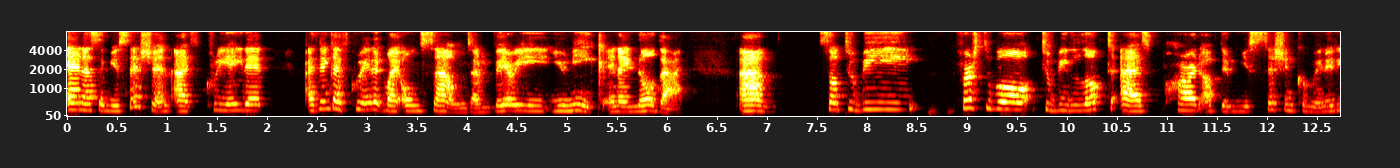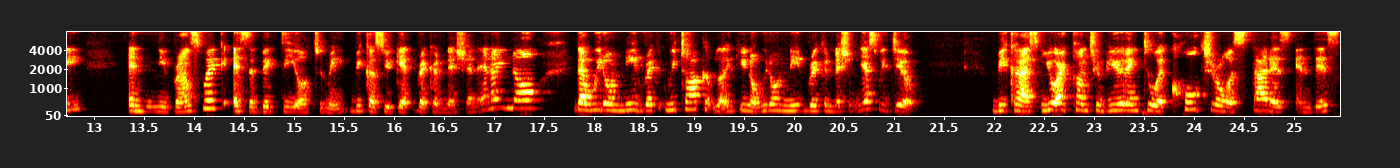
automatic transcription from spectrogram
And as a musician i've created i think i've created my own sound. I'm very unique and i know that. Um, so to be first of all, to be looked as part of the musician community in New Brunswick is a big deal to me because you get recognition. And I know that we don't need rec- we talk like you know we don't need recognition. Yes, we do, because you are contributing to a cultural status in this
